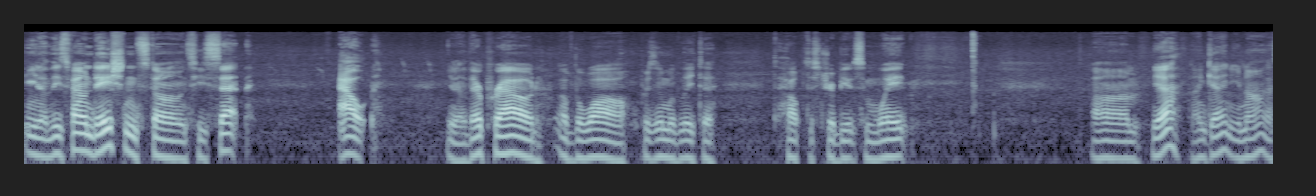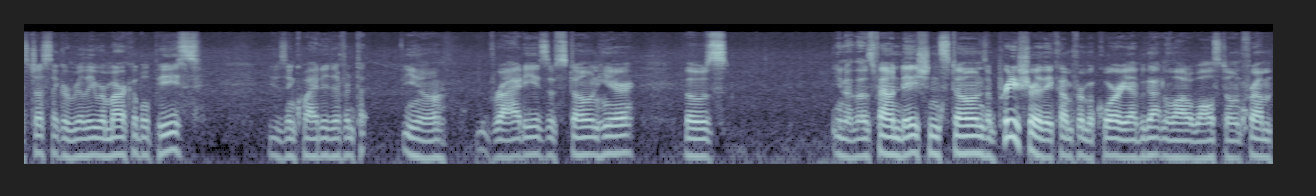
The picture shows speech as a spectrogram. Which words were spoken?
you know, these foundation stones he set out. You know, they're proud of the wall, presumably to to help distribute some weight. Um, yeah, again, you know, that's just like a really remarkable piece using quite a different, you know, varieties of stone here. Those, you know, those foundation stones, I'm pretty sure they come from a quarry I've gotten a lot of wall stone from.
